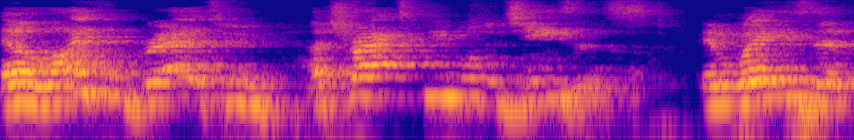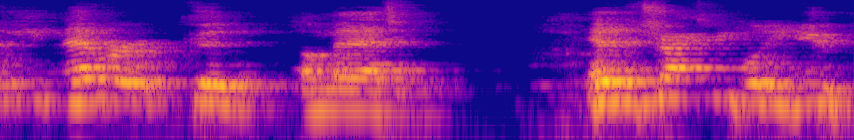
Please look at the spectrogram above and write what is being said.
And a life of gratitude attracts people to Jesus in ways that we never could imagine. And it attracts people to you.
